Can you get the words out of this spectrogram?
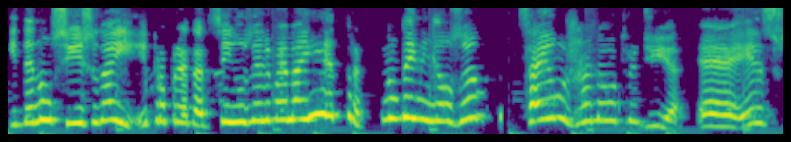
e denuncia isso daí. E propriedade sem uso, ele vai lá e entra. Não tem ninguém usando. Saiu no jornal outro dia. É, eles,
